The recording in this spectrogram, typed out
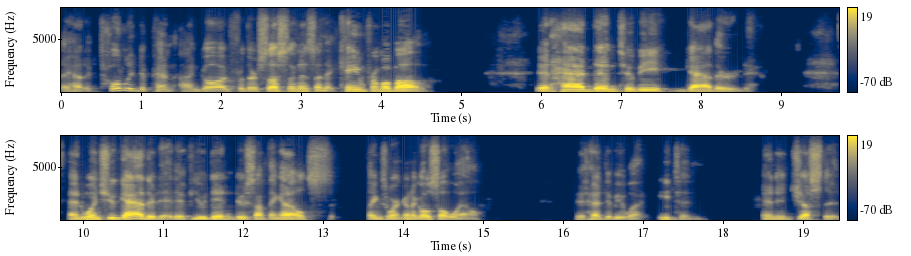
They had to totally depend on God for their sustenance, and it came from above. It had then to be gathered. And once you gathered it, if you didn't do something else, things weren't going to go so well. It had to be what? Eaten and ingested.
